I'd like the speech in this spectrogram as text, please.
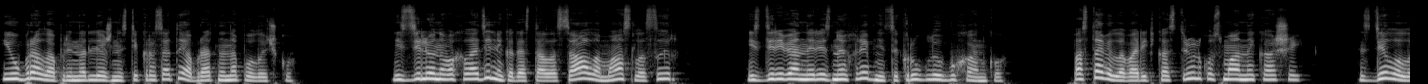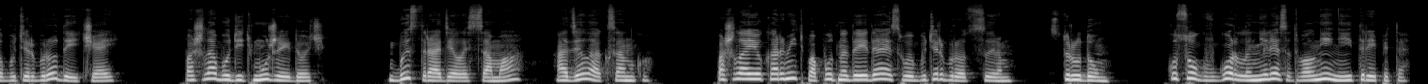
и убрала принадлежности красоты обратно на полочку. Из зеленого холодильника достала сало, масло, сыр. Из деревянной резной хлебницы круглую буханку. Поставила варить кастрюльку с манной кашей. Сделала бутерброды и чай. Пошла будить мужа и дочь. Быстро оделась сама, одела Оксанку. Пошла ее кормить, попутно доедая свой бутерброд с сыром. С трудом. Кусок в горло не лез от волнения и трепета.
